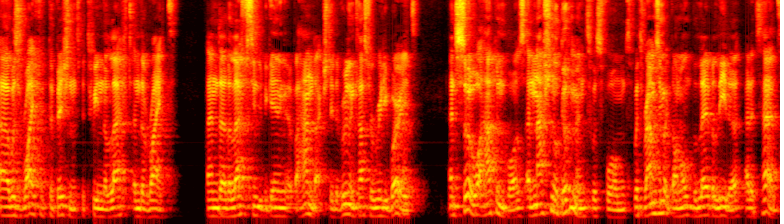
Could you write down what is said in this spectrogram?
uh, was rife with divisions between the left and the right. And uh, the left seemed to be gaining the upper hand, actually. The ruling class were really worried. And so what happened was a national government was formed with Ramsay MacDonald, the Labour leader, at its head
